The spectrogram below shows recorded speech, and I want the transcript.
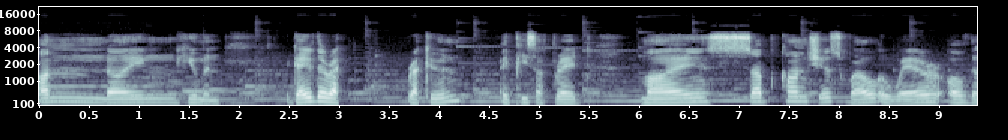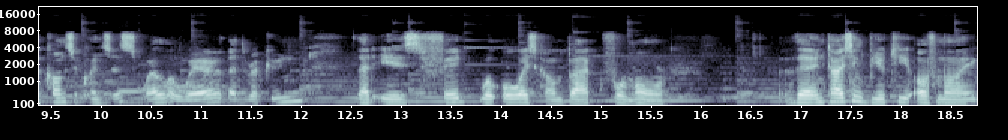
undying human. I gave the rac raccoon a piece of bread. My subconscious, well aware of the consequences, well aware that the raccoon that is fed will always come back for more. The enticing beauty of my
